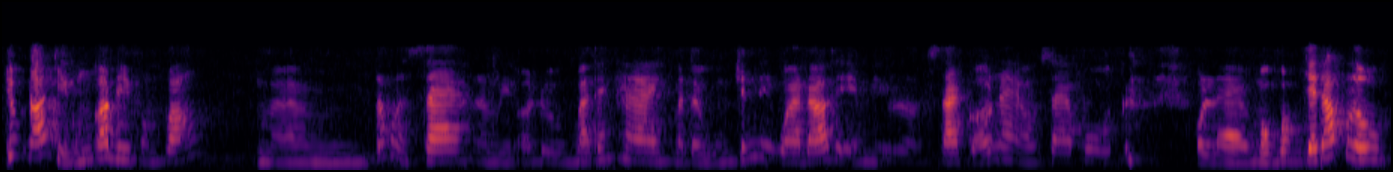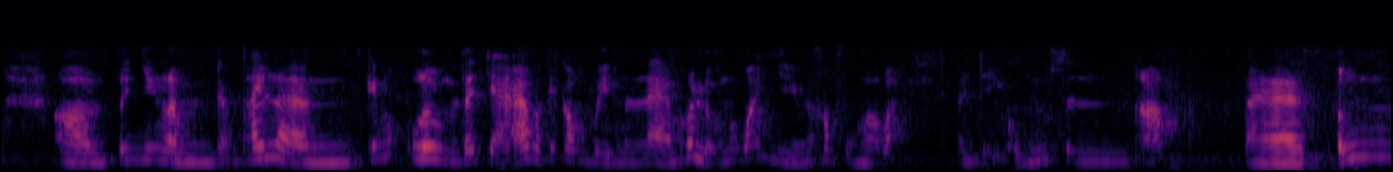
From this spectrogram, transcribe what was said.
trước đó chị cũng có đi phỏng vấn mà rất là xa làm việc ở đường 3 tháng 2 mà từ quận 9 đi qua đó thì em hiểu là xa cỡ nào xa vô gọi là một vòng trái đất luôn. Ờ, tuy nhiên là mình cảm thấy là cái mức lương người ta trả và cái công việc mình làm khối lượng nó quá nhiều nó không phù hợp á. Anh chị cũng xin off và ứng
